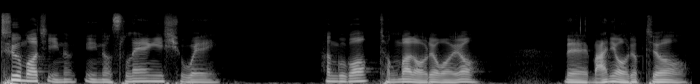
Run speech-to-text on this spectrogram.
too much in a, in a slangish way. 한국어 정말 어려워요. 네, 많이 어렵죠.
